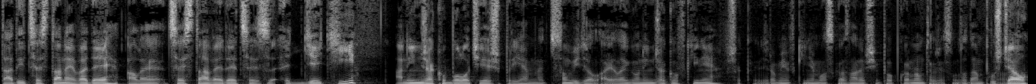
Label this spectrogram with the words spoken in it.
tady cesta nevede, ale cesta vede cez deti a Ninjago bolo tiež príjemné. Som videl aj Lego Ninjago v kine, však robím v kine Moskva s najlepším popcornom, takže som to tam pušťal.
